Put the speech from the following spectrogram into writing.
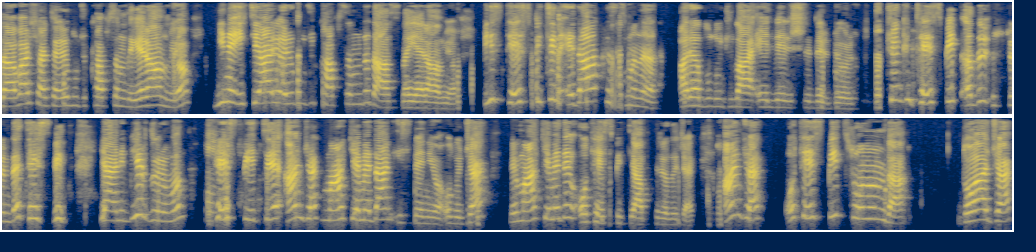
dava şartı arabuluculuk kapsamında yer almıyor. Yine ihtiyari arabuluculuk kapsamında da aslında yer almıyor. Biz tespitin eda kısmını arabuluculuğa elverişlidir diyoruz. Çünkü tespit adı üstünde tespit. Yani bir durumun tespiti ancak mahkemeden isteniyor olacak ve mahkemede o tespit yaptırılacak. Ancak o tespit sonunda doğacak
